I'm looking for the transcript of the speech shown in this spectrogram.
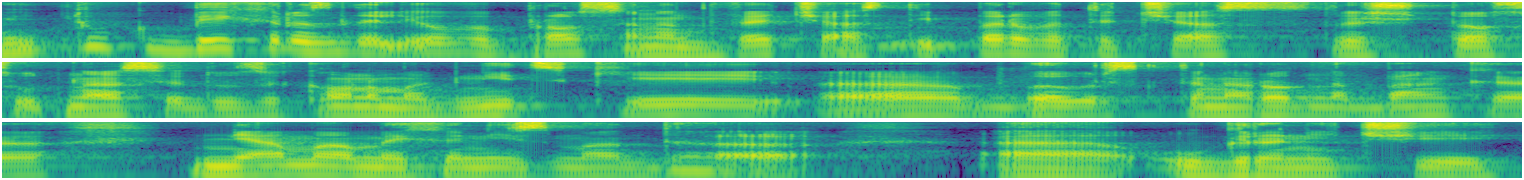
И тук бих разделил въпроса на две части. Първата част, що се отнася до закона Магницки, Българската народна банка няма механизма да ограничи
